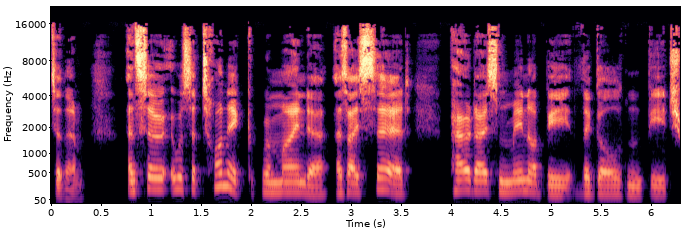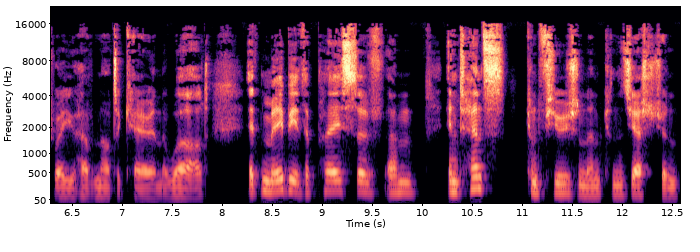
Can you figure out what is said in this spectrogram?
to them. And so it was a tonic reminder, as I said, paradise may not be the golden beach where you have not a care in the world. It may be the place of um, intense confusion and congestion,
